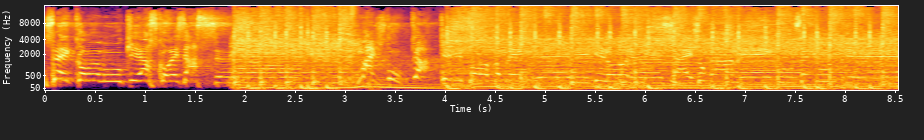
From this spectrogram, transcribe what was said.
Sei como que as coisas são, mas nunca tive vou compreender ignorância e julgamento sem porquê.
